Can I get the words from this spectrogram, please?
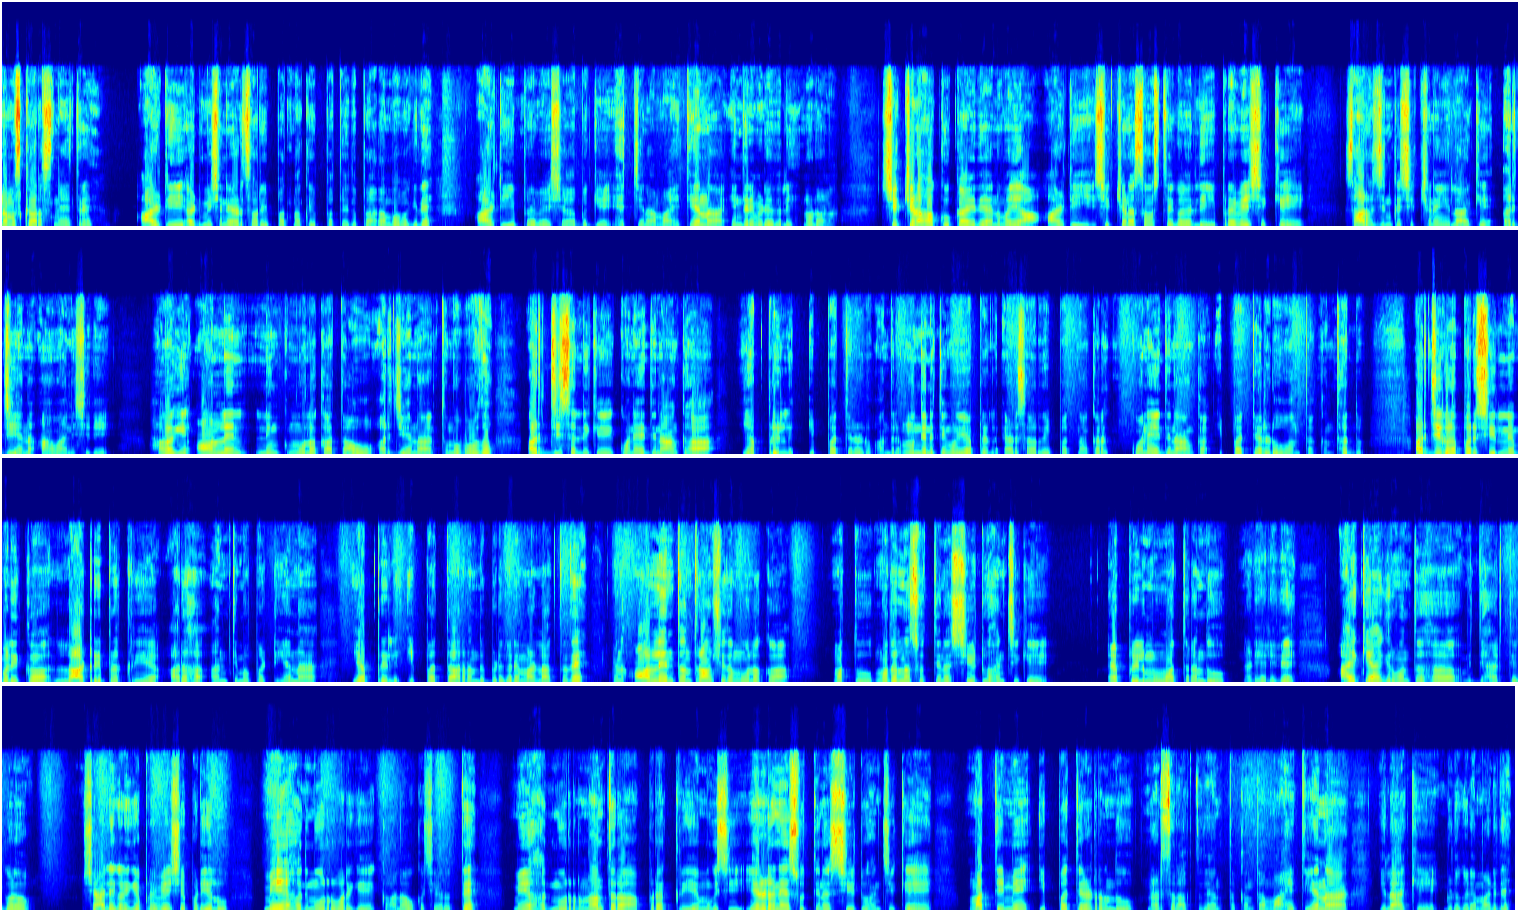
ನಮಸ್ಕಾರ ಸ್ನೇಹಿತರೆ, R T admission ಎರಡು ಸಾವಿರದ ಇಪ್ಪತ್ನಾಲ್ಕು ಇಪ್ಪತ್ತೈದು ಪ್ರಾರಂಭವಾಗಿದೆ. ಆರ್ ಟಿ ಪ್ರವೇಶ ಬಗ್ಗೆ ಹೆಚ್ಚಿನ ಮಾಹಿತಿಯನ್ನು ಇಂದಿನ ವಿಡಿಯೋದಲ್ಲಿ ನೋಡೋಣ. ಶಿಕ್ಷಣ ಹಕ್ಕು ಕಾಯ್ದೆ ಅನ್ವಯ, ಆರ್ ಟಿ ಶಿಕ್ಷಣ ಸಂಸ್ಥೆಗಳಲ್ಲಿ ಪ್ರವೇಶಕ್ಕೆ ಸಾರ್ವಜನಿಕ ಶಿಕ್ಷಣ ಇಲಾಖೆ ಅರ್ಜಿಯನ್ನು ಆಹ್ವಾನಿಸಿದೆ. ಹಾಗಾಗಿ ಆನ್ಲೈನ್ ಲಿಂಕ್ ಮೂಲಕ ತಾವು ಅರ್ಜಿಯನ್ನು ತುಂಬಬಹುದು. ಅರ್ಜಿ ಸಲ್ಲಿಕೆ ಕೊನೆಯ ದಿನಾಂಕ ಏಪ್ರಿಲ್ ಇಪ್ಪತ್ತೆರಡು, ಅಂದರೆ ಮುಂದಿನ ತಿಂಗಳು ಏಪ್ರಿಲ್ ಎರಡು ಸಾವಿರದ ಇಪ್ಪತ್ತ್ನಾಲ್ಕರ ಕೊನೆಯ ದಿನಾಂಕ ಇಪ್ಪತ್ತೆರಡು ಅಂತಕ್ಕಂಥದ್ದು. ಅರ್ಜಿಗಳ ಪರಿಶೀಲನೆ ಬಳಿಕ ಲಾಟ್ರಿ ಪ್ರಕ್ರಿಯೆ ಅರ್ಹ ಅಂತಿಮ ಪಟ್ಟಿಯನ್ನು ಏಪ್ರಿಲ್ ಇಪ್ಪತ್ತಾರರಂದು ಬಿಡುಗಡೆ ಮಾಡಲಾಗ್ತದೆ. ಇನ್ನು ಆನ್ಲೈನ್ ತಂತ್ರಾಂಶದ ಮೂಲಕ ಮತ್ತು ಮೊದಲನೇ ಸುತ್ತಿನ ಸೀಟು ಹಂಚಿಕೆ ಏಪ್ರಿಲ್ ಮೂವತ್ತರಂದು ನಡೆಯಲಿದೆ. ಆಯ್ಕೆಯಾಗಿರುವಂತಹ ವಿದ್ಯಾರ್ಥಿಗಳ ಶಾಲೆಗಳಿಗೆ ಪ್ರವೇಶ ಪಡೆಯಲು ಮೇ ಹದಿಮೂರರವರೆಗೆ ಕಾಲಾವಕಾಶ ಇರುತ್ತೆ. ಮೇ ಹದಿಮೂರರ ನಂತರ ಪ್ರಕ್ರಿಯೆ ಮುಗಿಸಿ ಎರಡನೇ ಸುತ್ತಿನ ಸೀಟು ಹಂಚಿಕೆ ಮತ್ತೆ ಮೇ ಇಪ್ಪತ್ತೆರಡರಂದು ನಡೆಸಲಾಗ್ತದೆ ಅಂತಕ್ಕಂಥ ಮಾಹಿತಿಯನ್ನು ಇಲಾಖೆ ಬಿಡುಗಡೆ ಮಾಡಿದೆ.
